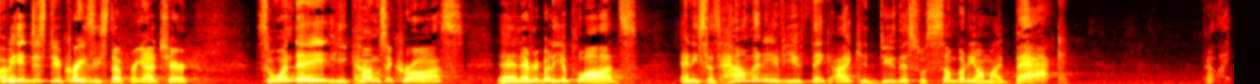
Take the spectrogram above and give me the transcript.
I mean, he'd just do crazy stuff, bring out a chair. So one day he comes across, and everybody applauds, and he says, How many of you think I could do this with somebody on my back? They're like,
